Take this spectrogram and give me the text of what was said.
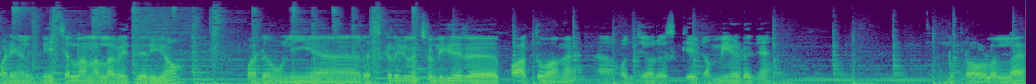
பட் எங்களுக்கு நீச்சல்லாம் நல்லாவே தெரியும். பட் நீங்கள் ரிஸ்க் எடுக்கிறேன்னு சொல்லி பார்த்து வாங்க. கொஞ்சம் ரிஸ்க்கே கம்மியாக எடுங்க ஒன்றும் ப்ராப்ளம் இல்லை.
